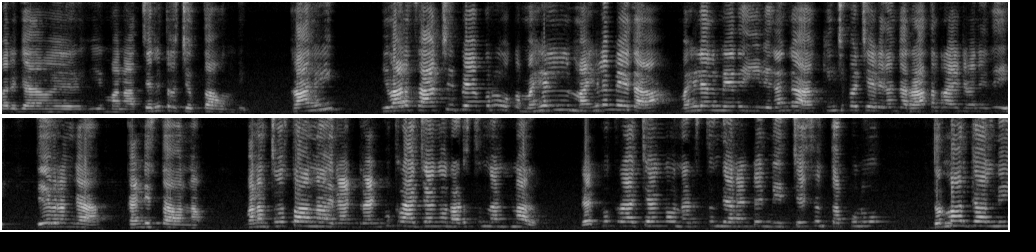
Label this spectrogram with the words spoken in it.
మరి గ- ఈ మన చరిత్ర చెప్తా ఉంది. కానీ ఇవాళ సాక్షి పేపర్ ఒక మహిళ మహిళ మీద మహిళల మీద ఈ విధంగా కించపరిచే విధంగా రాతలు రాయటం అనేది తీవ్రంగా ఖండిస్తా ఉన్నాం. మనం చూస్తా ఉన్నాం రెడ్ రెడ్ బుక్ రాజ్యాంగం నడుస్తుంది అంటున్నారు. రెడ్ బుక్ రాజ్యాంగం నడుస్తుంది అని అంటే మీరు చేసిన తప్పులు దుర్మార్గాల్ని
